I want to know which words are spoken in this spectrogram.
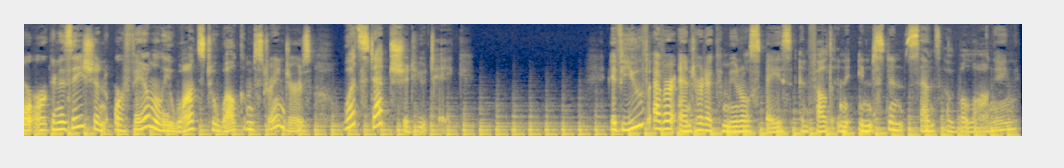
or organization or family wants to welcome strangers, what steps should you take? If you've ever entered a communal space and felt an instant sense of belonging,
